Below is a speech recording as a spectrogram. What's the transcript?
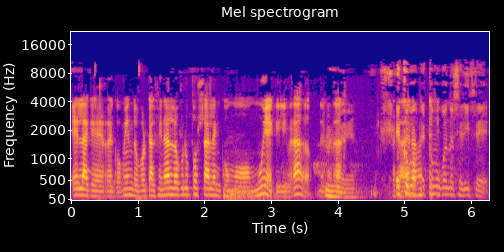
es la que recomiendo porque al final los grupos salen como muy equilibrados, de verdad. Es como, es como cuando se dice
